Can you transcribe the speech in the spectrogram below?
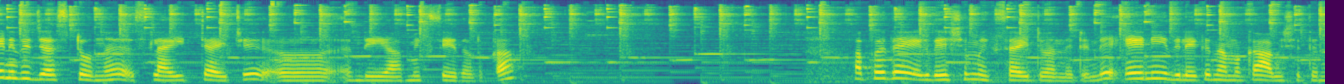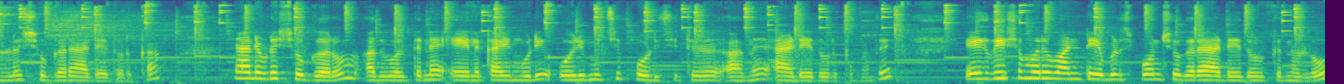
ഇനി ഇത് ജസ്റ്റ് ഒന്ന് സ്ലൈറ്റായിട്ട് എന്ത് ചെയ്യുക മിക്സ് ചെയ്ത് കൊടുക്കാം. അപ്പോൾ ഇത് ഏകദേശം മിക്സ് ആയിട്ട് വന്നിട്ടുണ്ട്. ഇനി ഇതിലേക്ക് നമുക്ക് ആവശ്യത്തിനുള്ള ഷുഗർ ആഡ് ചെയ്ത് കൊടുക്കാം. ഞാനിവിടെ ഷുഗറും അതുപോലെ തന്നെ ഏലക്കായും കൂടി ഒരുമിച്ച് പൊടിച്ചിട്ട് ആണ് ആഡ് ചെയ്ത് കൊടുക്കുന്നത്. ഏകദേശം ഒരു വൺ ടേബിൾ സ്പൂൺ ഷുഗർ ആഡ് ചെയ്ത് കൊടുക്കുന്നുള്ളൂ.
